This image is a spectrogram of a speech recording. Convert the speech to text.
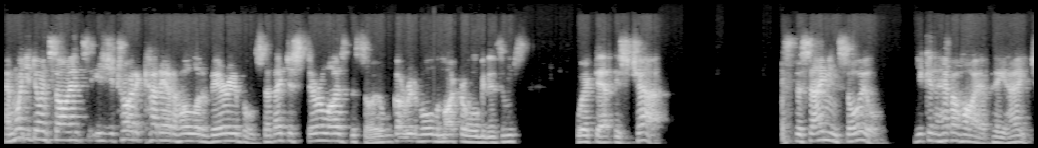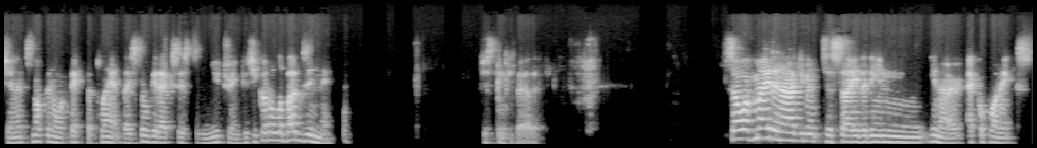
And what you do in science is you try to cut out a whole lot of variables. So they just sterilized the soil, got rid of all the microorganisms, worked out this chart. It's the same in soil. You can have a higher pH and it's not going to affect the plant. They still get access to the nutrient because you've got all the bugs in there. Just think about it. So I've made an argument to say that in, you know, aquaponics,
